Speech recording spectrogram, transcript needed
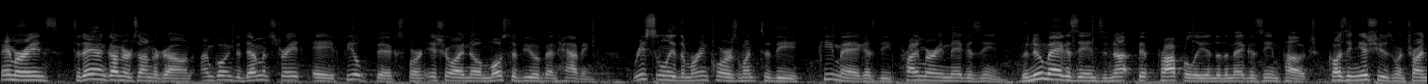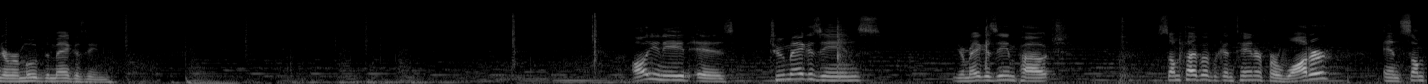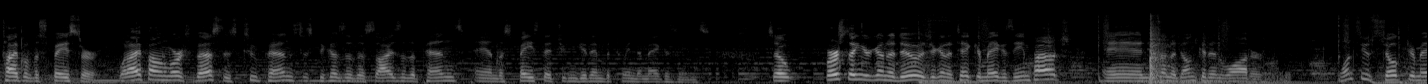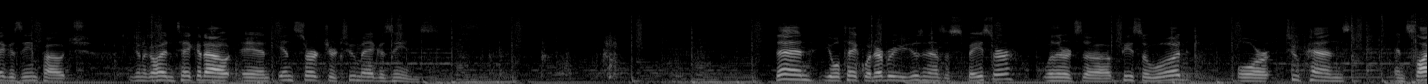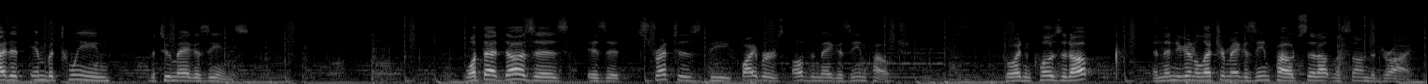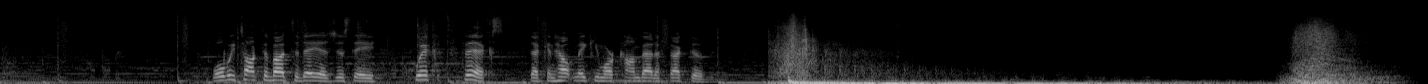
Hey Marines, today on Gunners Underground, I'm going to demonstrate a field fix for an issue I know most of you have been having. Recently, the Marine Corps went to the PMAG as the primary magazine. The new magazines do not fit properly into the magazine pouch, causing issues when trying to remove the magazine. All you need is two magazines, your magazine pouch, some type of a container for water, and some type of a spacer. What I found works best is two pens just because of the size of the pens and the space that you can get in between the magazines. So first thing you're gonna do is you're gonna take your magazine pouch and you're gonna dunk it in water. Once you've soaked your magazine pouch, you're gonna go ahead and take it out and insert your two magazines. Then you will take whatever you're using as a spacer, whether it's a piece of wood or two pens, and slide it in between the two magazines. What that does is, is it stretches the fibers of the magazine pouch. Go ahead and close it up, and then you're gonna let your magazine pouch sit out in the sun to dry. What we talked about today is just a quick fix that can help make you more combat effective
